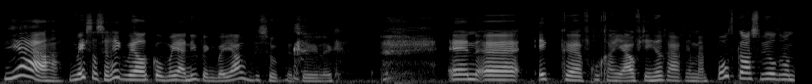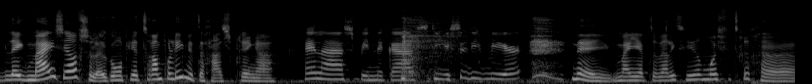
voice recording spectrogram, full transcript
Ja, meestal zeg ik welkom, maar ja, nu ben ik bij jou op bezoek natuurlijk. en uh, ik uh, vroeg aan jou of je heel graag in mijn podcast wilde, want het leek mij zelf zo leuk om op je trampoline te gaan springen. Helaas, pindakaas, die is er niet meer. Nee, maar je hebt er wel iets heel moois voor terug, uh,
